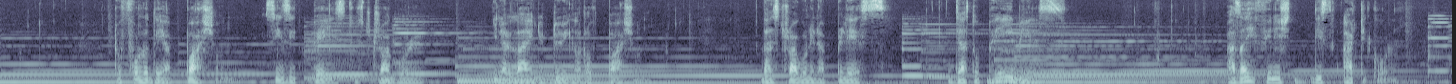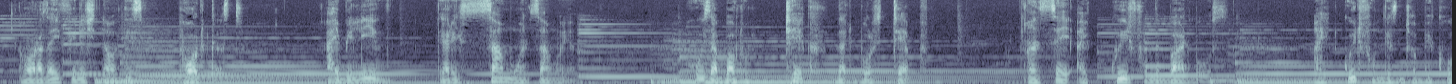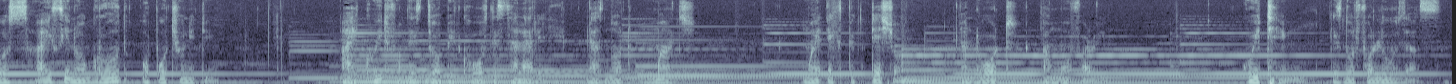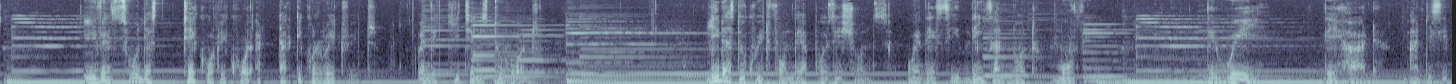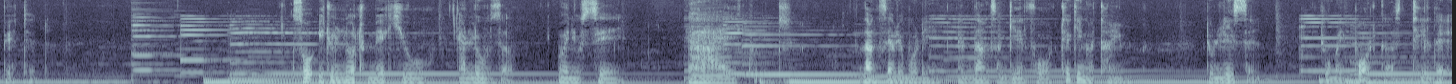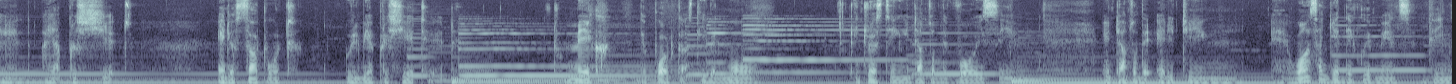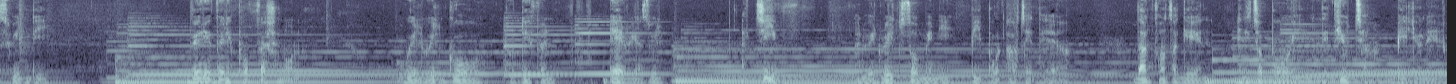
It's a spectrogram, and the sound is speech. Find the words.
to follow their passion since it pays to struggle in a line you're doing out of passion than struggle in a place just to pay bills. As I finish this article, or as I finish now this podcast, I believe there is someone somewhere who is about to take that bold step and say, I quit from the bad boss. I quit from this job because I see no growth opportunity. I quit from this job because the salary does not match my expectation and what I'm offering. Quitting is not for losers. Even soldiers take what we call a tactical retreat when the kitchen is too hot. Leaders do quit from their positions when they see things are not moving the way they had anticipated. So it will not make you a loser when you say, I quit. Thanks, everybody, and thanks again for taking your time to listen to my podcast till the end. I appreciate, and your support will be appreciated to make the podcast even more interesting in terms of the voicing, in terms of the editing. Uh, once I get the equipment, things will be very, very professional. We'll, we'll go to different areas, we'll achieve, and we'll reach so many people out there. Thanks once again, and it's your boy, the future billionaire.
